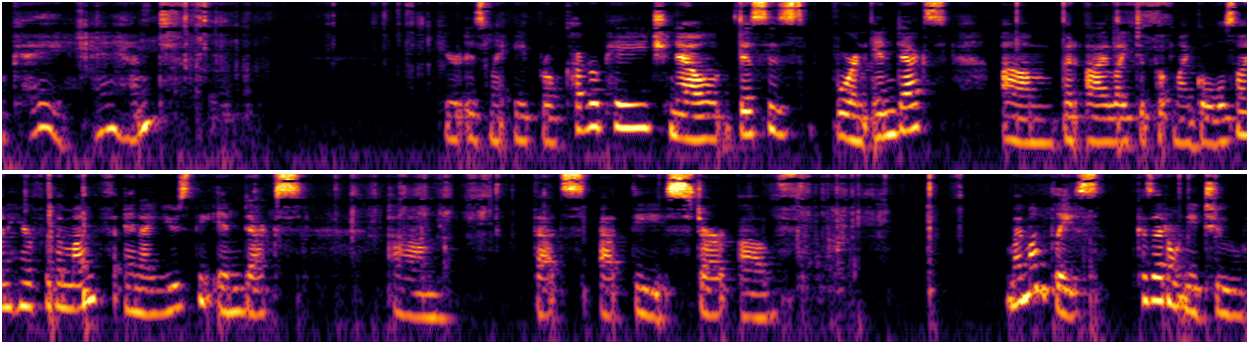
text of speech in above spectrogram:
Okay, and here is my April cover page. Now, this is for an index, um, but I like to put my goals on here for the month, and I use the index um, that's at the start of my monthlies because I don't need two,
